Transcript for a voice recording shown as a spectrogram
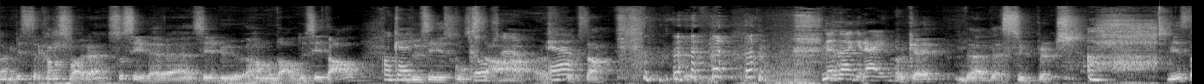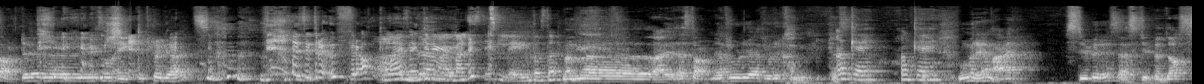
når, hvis dere kan svare, så sier, dere, sier du Hanne Dahl, du sier Dahl. okay. Og du sier Skogstad. Skogstad. Yeah. Skogstad. Den er grei. Ok, det det er supert. Vi starter eh, litt sånn enkelt og greit. Jeg sitter og uffer akkurat meg, for jeg gruer meg litt. Stilling på starten. Men eh, nei, jeg starter, jeg tror, jeg tror du kan. Ok, okay. Nummer én er Stupid is as stupid does.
